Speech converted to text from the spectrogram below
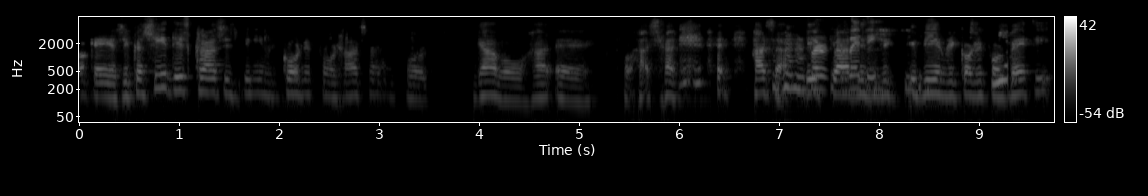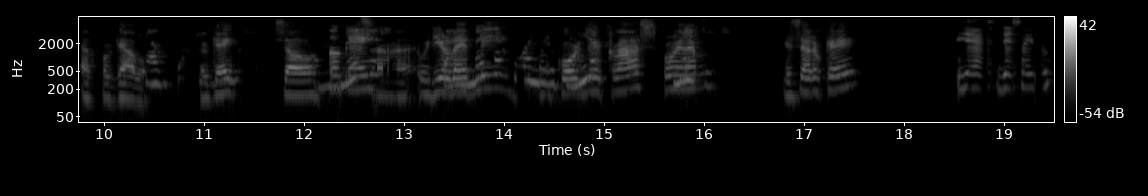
Okay, as you can see, this class is being recorded for Hassan and for Gabo. Ha, uh, for Hassan, Hassan. This For class Betty. is being recorded for Betty and for Gabo. Okay, so Okay. uh, would you let me record the class for them? Is that okay? Yes, yes, I do.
